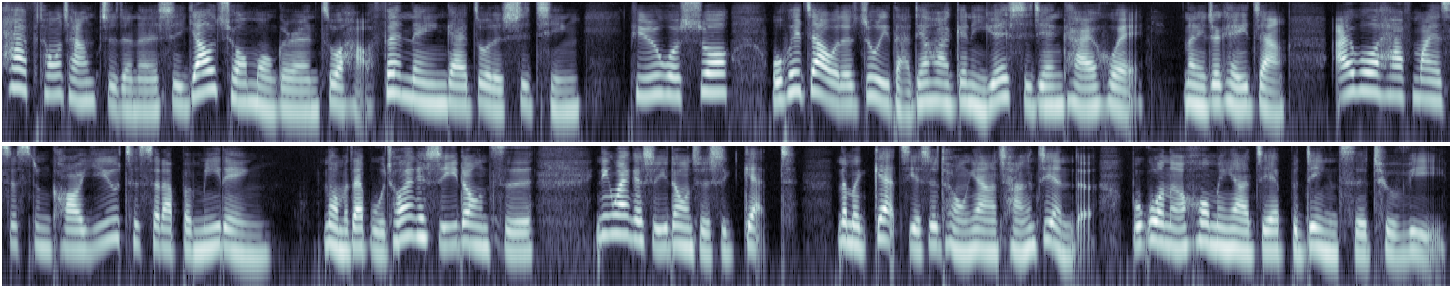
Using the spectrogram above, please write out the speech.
have 通常指的呢是要求某个人做好分内应该做的事情。譬如我说我会叫我的助理打电话跟你约时间开会，那你就可以讲 I will have my assistant call you to set up a meeting。那我们再补充一个实义动词，另外一个实义动词是 get。那么 get 也是同样常见的，不过呢后面要接不定词 to v。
